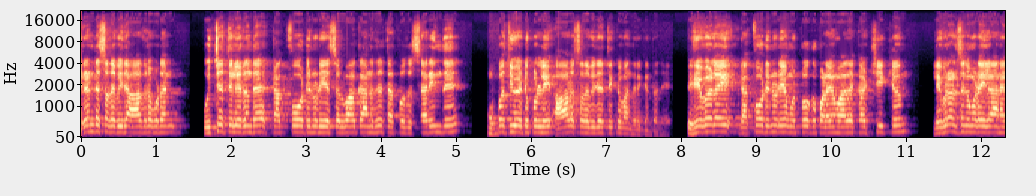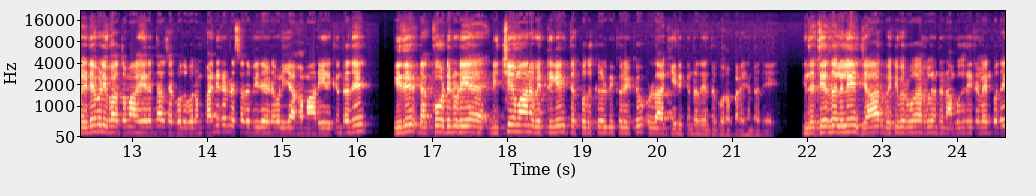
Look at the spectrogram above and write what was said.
இரண்டு சதவீத ஆதரவுடன் உச்சத்தில் இருந்த டக்ஃபோர்டினுடைய செல்வாக்கானது தற்போது சரிந்து முப்பத்தி எட்டு புள்ளி ஆறு சதவீதத்துக்கு வந்திருக்கின்றது. இதேவேளை டக்ஃபோர்டினுடைய முற்போக்கு பழமைவாத கட்சிக்கும் லிபரல்ஸுக்கும் இடையிலான இடைவெளி பார்த்தமாக இருந்தால் தற்போது வரும் பன்னிரண்டு சதவீத இடைவெளியாக மாறி இருக்கின்றது இது டக்ஃபோர்டினுடைய நிச்சயமான வெற்றியை தற்போது கேள்விக்குறிக்கு உள்ளாக்கி இருக்கின்றது என்று கூறப்படுகின்றது. இந்த தேர்தலிலே யார் வெற்றி பெறுவார்கள் என்று நம்புகிறீர்கள் என்பதை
